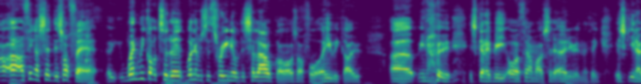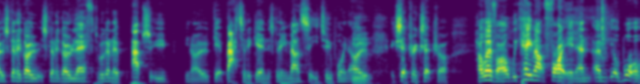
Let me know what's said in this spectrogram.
I, I think I said this off air. When we got to the when it was the three 0 disallowed goal, I was like, I thought, oh, here we go. Uh, you know, it's going to be. Oh, I think I might have said it earlier in the thing. It's you know, it's going to go. It's going to go left. We're going to absolutely, you know, get battered again. It's going to be Man City 2.0, etc., etc. However, we came out fighting, and, and what a,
